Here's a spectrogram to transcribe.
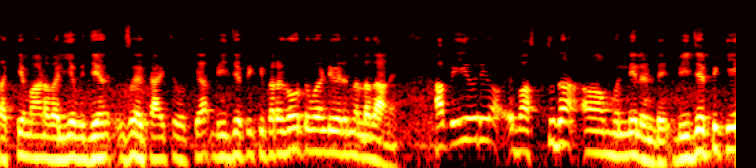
സഖ്യമാണ് വലിയ വിജയം കാഴ്ചവെക്കുക. ബി ജെ പിക്ക് പിറകോട്ട് വേണ്ടി വരുന്നുള്ളതാണ്. അപ്പോൾ ഈ ഒരു വസ്തുത മുന്നിലുണ്ട്. ബി ജെ പിക്ക്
